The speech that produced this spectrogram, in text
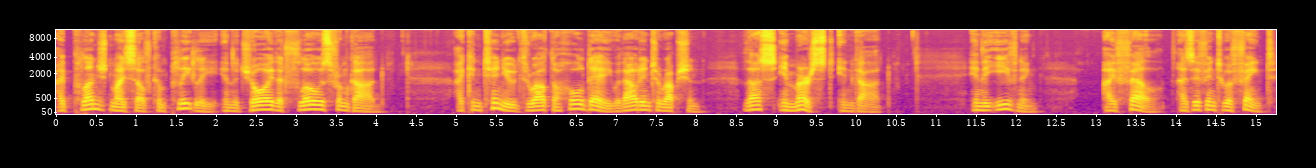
I plunged myself completely in the joy that flows from God. I continued throughout the whole day without interruption, thus immersed in God. In the evening, I fell as if into a faint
